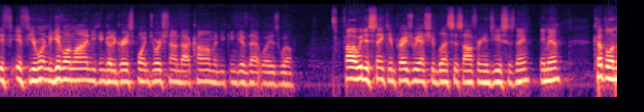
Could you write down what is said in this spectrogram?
if, if, you're wanting to give online, you can go to gracepointgeorgetown.com and you can give that way as well. Father, we just thank you and praise you. We ask you to bless this offering in Jesus' name. Amen. couple of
